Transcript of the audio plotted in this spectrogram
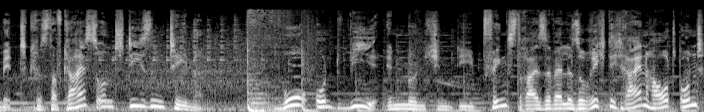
Mit Christoph Kreis und diesen Themen. Wo und wie in München die Pfingstreisewelle so richtig reinhaut und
